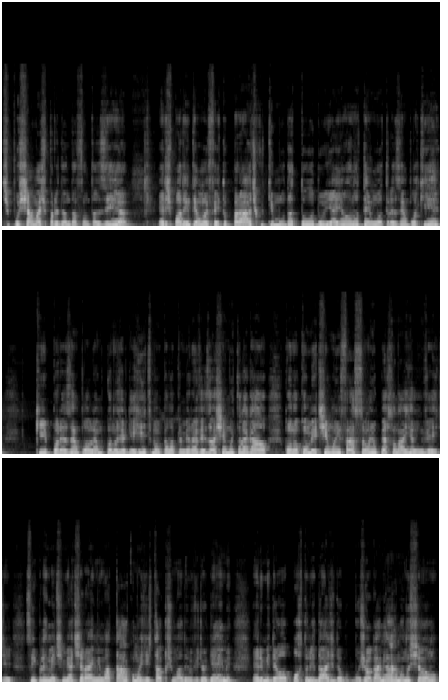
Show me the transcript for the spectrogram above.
te puxar mais para dentro da fantasia, eles podem ter um efeito prático que muda tudo. E aí eu anotei um outro exemplo aqui que, por exemplo, eu lembro quando eu joguei Hitman pela primeira vez, eu achei muito legal. Quando eu cometi uma infração e o personagem, ao invés de simplesmente me atirar e me matar, como a gente está acostumado em um videogame, ele me deu a oportunidade de eu jogar minha arma no chão,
